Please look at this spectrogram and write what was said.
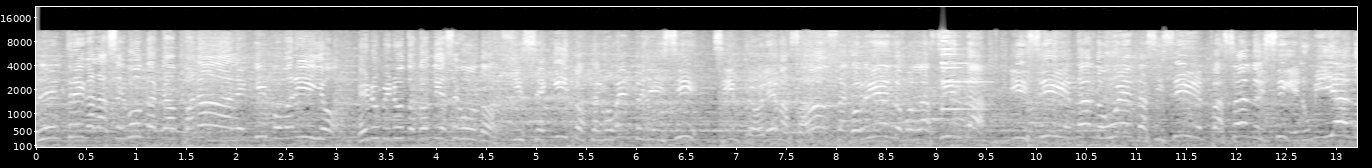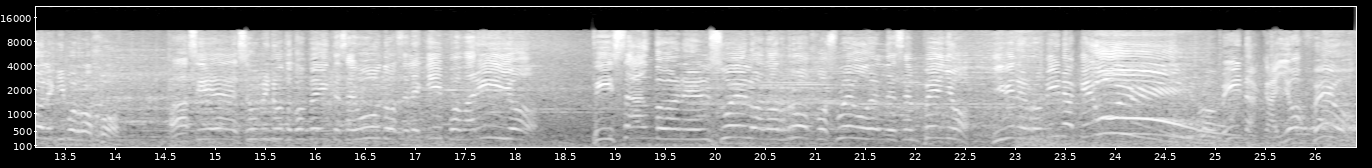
le entrega la segunda campanada al equipo amarillo en un minuto con 10 segundos. Y Sequito hasta el momento JC sin problemas avanza corriendo por la cinta y siguen dando vueltas y siguen pasando y siguen humillando al equipo rojo. Así es, un minuto con 20 segundos el equipo amarillo pisando en el suelo a los rojos luego del desempeño y viene Romina que ¡Uy! Romina cayó feo.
